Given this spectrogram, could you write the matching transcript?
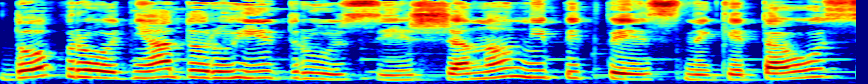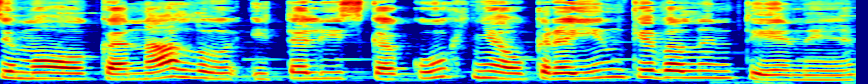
Доброго дня, дорогі друзі, шановні підписники та гості мого каналу Італійська кухня Українки Валентини.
